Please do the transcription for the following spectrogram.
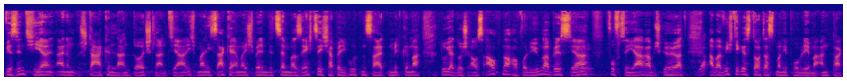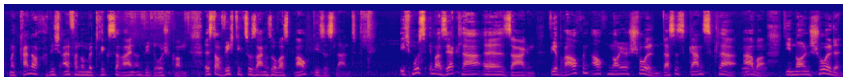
wir sind hier in einem starken Land, Deutschland. Ja, ich meine, ich sage ja immer, ich werde im Dezember 60. Ich habe ja die guten Zeiten mitgemacht. Du ja durchaus auch noch, obwohl du jünger bist. Ja, mhm. 15 Jahre habe ich gehört. Ja. Aber wichtig ist doch, dass man die Probleme anpackt. Man kann doch nicht einfach nur mit Tricksereien irgendwie durchkommen. Es ist doch wichtig zu sagen, so was braucht dieses Land ich muss immer sehr klar äh, sagen, wir brauchen auch neue Schulden. Das ist ganz klar. Mhm. Aber die neuen Schulden,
